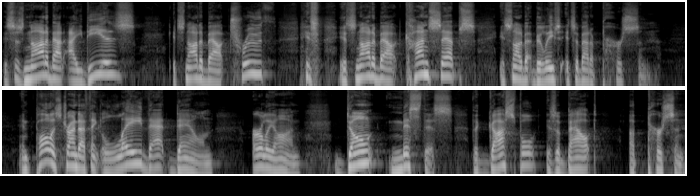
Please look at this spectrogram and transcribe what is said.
This is not about ideas, it's not about truth, it's, it's not about concepts, it's not about beliefs, it's about a person. And Paul is trying to, I think, lay that down early on. Don't miss this. The gospel is about a person.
